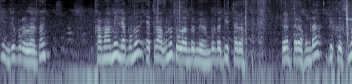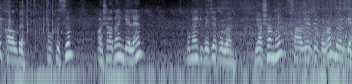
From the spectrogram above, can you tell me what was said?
Şimdi buralarda tamamıyla bunu etrafını dolandırmıyorum. Burada bir taraf ön tarafında bir kısmı kaldı. O kısım aşağıdan gelen buna gidecek olan yaşamı sağlayacak olan bölge.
